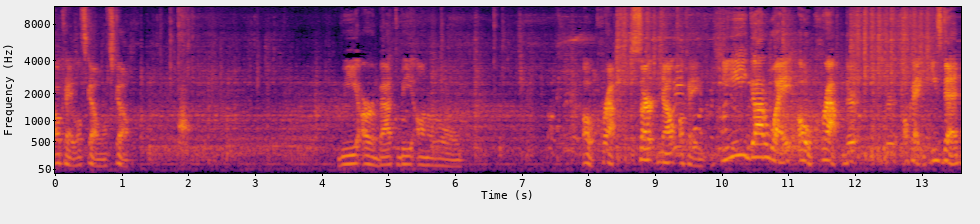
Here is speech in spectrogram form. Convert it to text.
Okay, let's go. Let's go. We are about to be on a roll. Oh, crap. Sir, no. Okay, he got away. Oh, crap. There, there, okay, he's dead.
